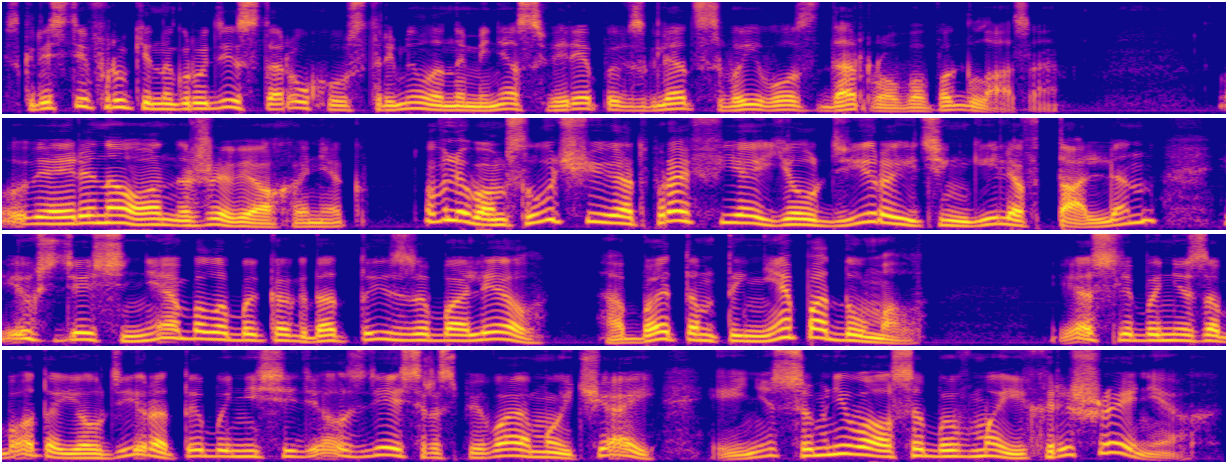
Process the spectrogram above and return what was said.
Скрестив руки на груди, старуха устремила на меня свирепый взгляд своего здорового глаза. «Уверена, он живёхонек. В любом случае, отправь я Елдира и Тингиля в Таллин, их здесь не было бы, когда ты заболел. Об этом ты не подумал? Если бы не забота Елдира, ты бы не сидел здесь, распивая мой чай, и не сомневался бы в моих решениях.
